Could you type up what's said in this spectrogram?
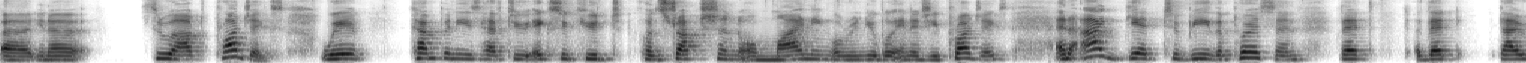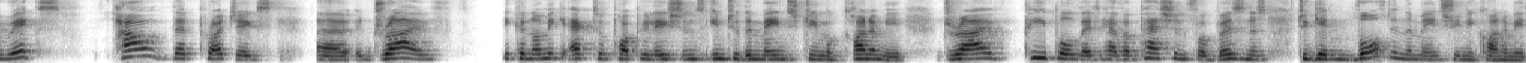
uh, you know, throughout projects where companies have to execute construction or mining or renewable energy projects and i get to be the person that that directs how the projects uh, drive economic active populations into the mainstream economy, drive people that have a passion for business to get involved in the mainstream economy.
